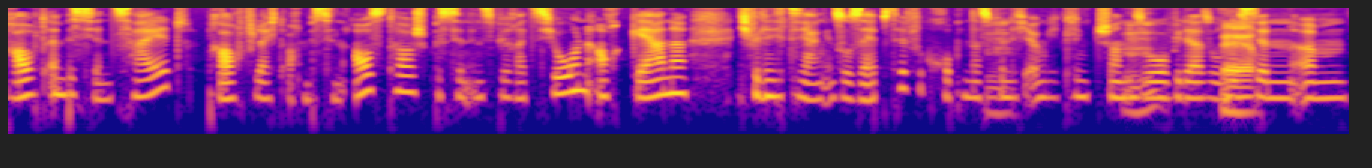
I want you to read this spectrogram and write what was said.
braucht ein bisschen Zeit, braucht vielleicht auch ein bisschen Austausch, ein bisschen Inspiration, auch gerne. Ich will nicht sagen in so Selbsthilfegruppen, das finde ich irgendwie klingt schon so wieder so ein Mhm. Ja, ja. bisschen ähm,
